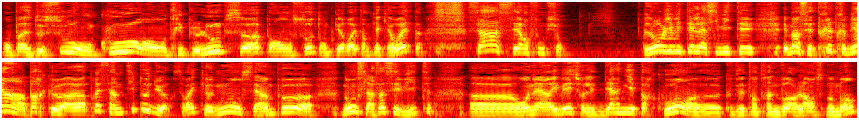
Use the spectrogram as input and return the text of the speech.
on passe dessous, on court, on triple loops, hop, on saute, on pirouette en cacahuète, ça c'est en fonction. Longévité, lassivité, eh ben c'est très très bien, à part que euh, après c'est un petit peu dur. C'est vrai que nous on s'est un peu, euh, non là ça c'est vite. Euh, on est arrivé sur les derniers parcours que vous êtes en train de voir là en ce moment.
